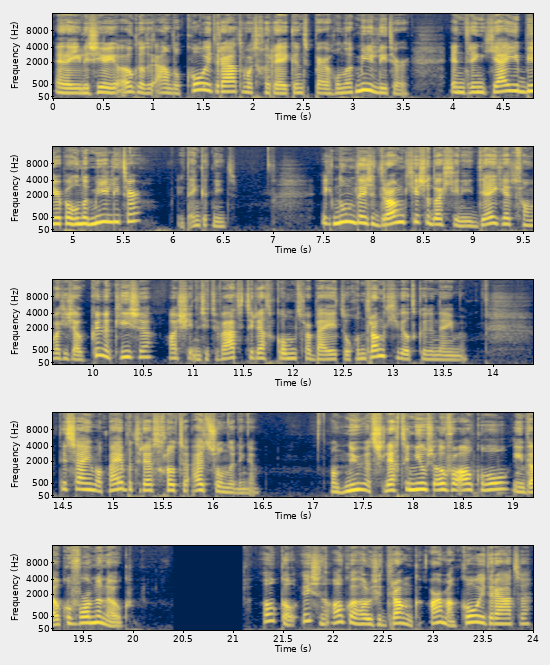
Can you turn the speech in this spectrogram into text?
en realiseer je ook dat het aantal koolhydraten wordt gerekend per 100 milliliter. En drink jij je bier per 100 milliliter? Ik denk het niet. Ik noem deze drankjes zodat je een idee hebt van wat je zou kunnen kiezen als je in een situatie terechtkomt waarbij je toch een drankje wilt kunnen nemen. Dit zijn wat mij betreft grote uitzonderingen. Want nu het slechte nieuws over alcohol, in welke vorm dan ook. Ook al is een alcoholische drank arm aan koolhydraten,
